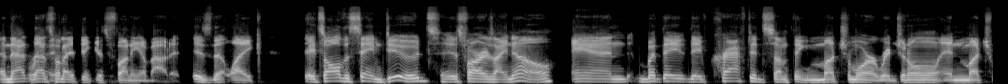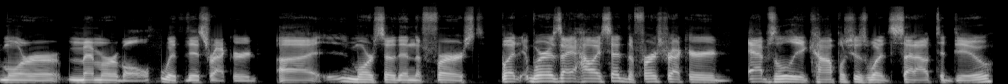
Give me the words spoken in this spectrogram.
and that that's what I think is funny about it is that like it's all the same dudes as far as I know, and but they they've crafted something much more original and much more memorable with this record, uh, more so than the first. But whereas I how I said the first record absolutely accomplishes what it set out to do,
